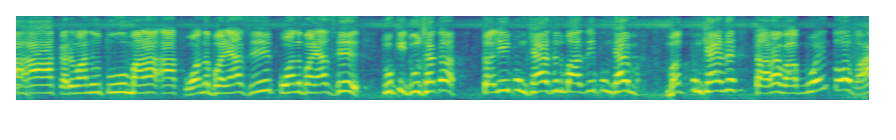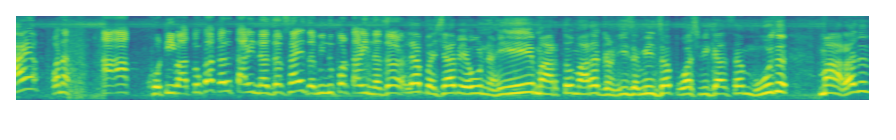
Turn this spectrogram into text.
આ આ કરવાનું તું મારા આ કોણ ભણ્યા છે? કોણ ભણ્યા છે? તું કીધું છે કે તલી પૂંખ્યા છે ને બાજરી પૂંખ્યા મગ પૂંખ્યા છે તારા વાબુ હોય તો ભાઈ પણ આ ખોટી વાતો કા કરે? તારી નજર છે જમીન ઉપર તારી નજર. એટલે પૈસા એવું નહીં માર તો મારા ઘણી જમીન છે પોસ વીઘા છે હું જ મારા જ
